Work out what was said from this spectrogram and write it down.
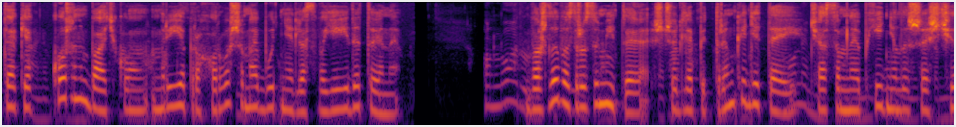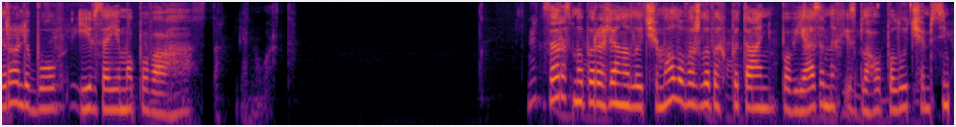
так як кожен батько, мріє про хороше майбутнє для своєї дитини. Важливо зрозуміти, що для підтримки дітей часом необхідні лише щира любов і взаємоповага. Зараз ми переглянули чимало важливих питань, пов'язаних із благополуччям сім'ї.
